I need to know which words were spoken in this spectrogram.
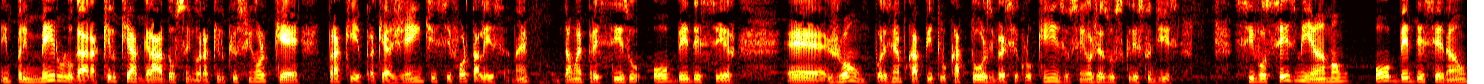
em primeiro lugar, aquilo que agrada ao Senhor, aquilo que o Senhor quer, para quê? Para que a gente se fortaleça, né? Então é preciso obedecer. É, João, por exemplo, capítulo 14, versículo 15, o Senhor Jesus Cristo diz: se vocês me amam, obedecerão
